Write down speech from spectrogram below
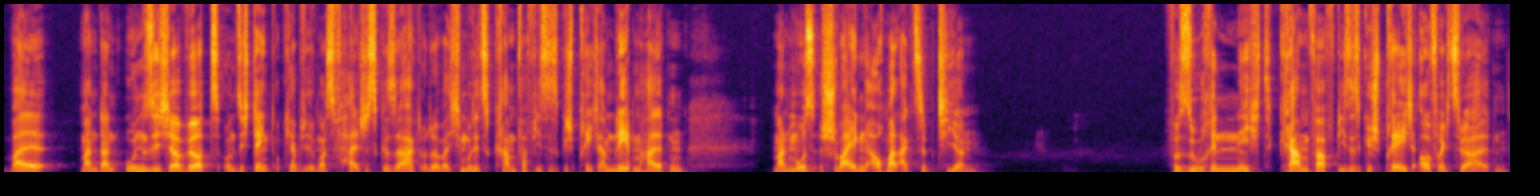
Weil man dann unsicher wird und sich denkt, okay, habe ich irgendwas Falsches gesagt oder ich muss jetzt krampfhaft dieses Gespräch am Leben halten. Man muss Schweigen auch mal akzeptieren. Versuche nicht krampfhaft dieses Gespräch aufrechtzuerhalten.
